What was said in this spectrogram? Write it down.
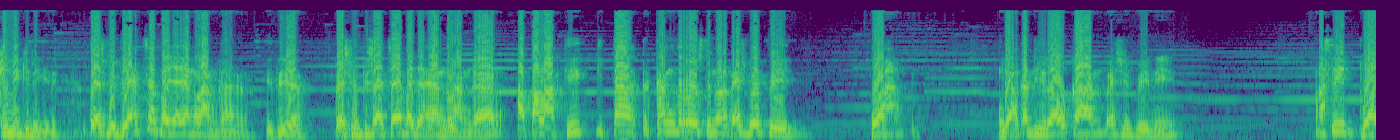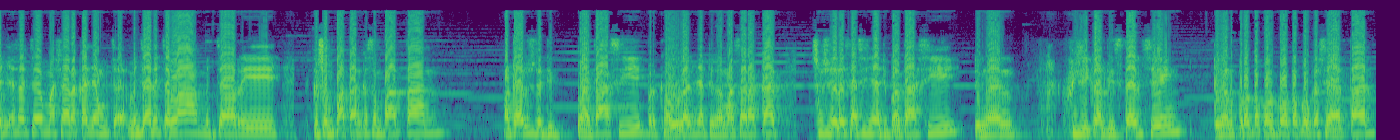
gini gini gini, PSBB aja banyak yang langgar gitu ya. PSBB saja banyak yang langgar, apalagi kita kekang terus dengan PSBB. Wah, nggak akan dihiraukan PSBB ini. Pasti banyak saja masyarakat yang menca- mencari celah, mencari kesempatan-kesempatan. Padahal sudah dibatasi pergaulannya dengan masyarakat, sosialisasinya dibatasi dengan physical distancing, dengan protokol-protokol kesehatan.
